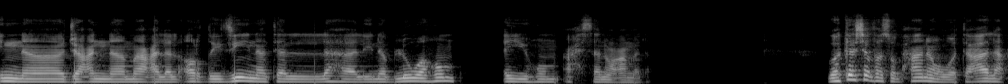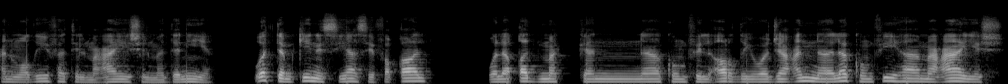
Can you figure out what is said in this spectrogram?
إنا جعلنا ما على الأرض زينة لها لنبلوهم أيهم أحسن عملا. وكشف سبحانه وتعالى عن وظيفة المعايش المدنية والتمكين السياسي فقال ولقد مكناكم في الأرض وجعلنا لكم فيها معايش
